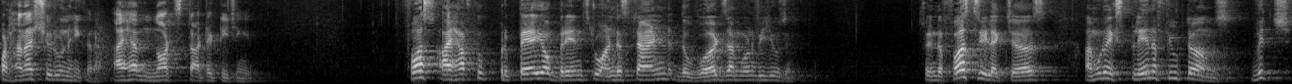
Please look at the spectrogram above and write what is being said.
पढ़ाना शुरू नहीं करा आई हैव नॉट स्टार्टेड टीचिंग यू फर्स्ट आई हैव टू प्रिपेयर योर ब्रेन्स टू अंडरस्टैंड द वर्ड्स आई एम गोइंग बी यूजिंग So in the first three lectures, I'm going to explain a few terms which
